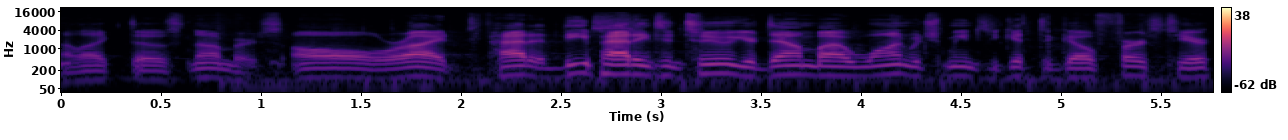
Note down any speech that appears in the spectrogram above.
I like those numbers. All right. Pat- the Paddington 2, you're down by one, which means you get to go first here.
